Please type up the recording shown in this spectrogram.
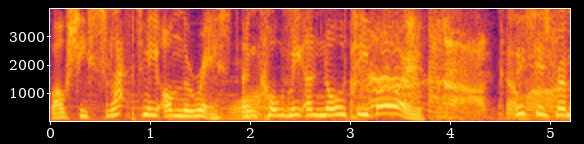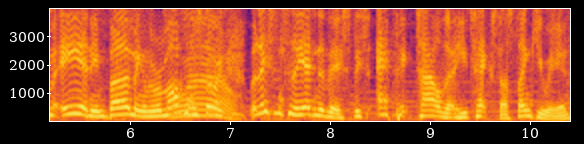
while she slapped me on the wrist and called me a naughty boy. Oh, come This is from Ian in Birmingham, a remarkable Wow. story. But listen to the end of this, this epic tale that he texted us. Thank you, Ian.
